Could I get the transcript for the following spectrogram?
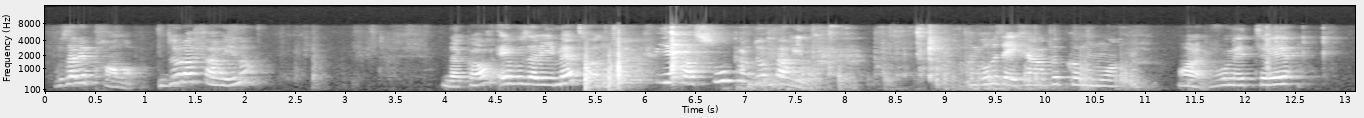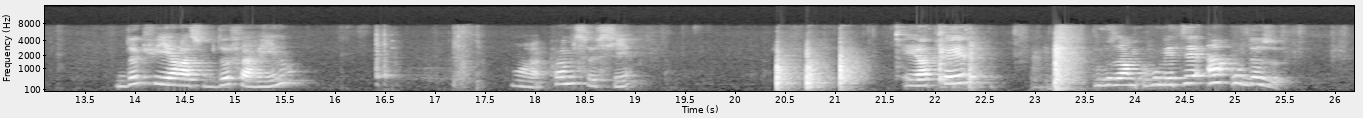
vous allez prendre de la farine, d'accord? Et vous allez y mettre deux cuillères à soupe de farine. Vous allez faire un peu comme moi. Voilà, vous mettez deux cuillères à soupe de farine. Voilà, comme ceci. Et après, vous mettez un ou deux œufs,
